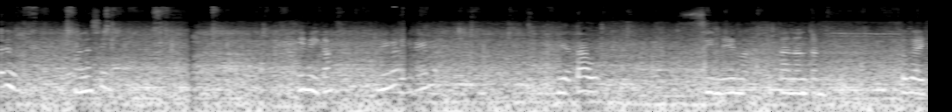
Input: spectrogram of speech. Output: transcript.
Aduh, mana sih? Ini kah? Ini kah? Dia tahu. Sinema. Kita nonton. Tuh guys.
